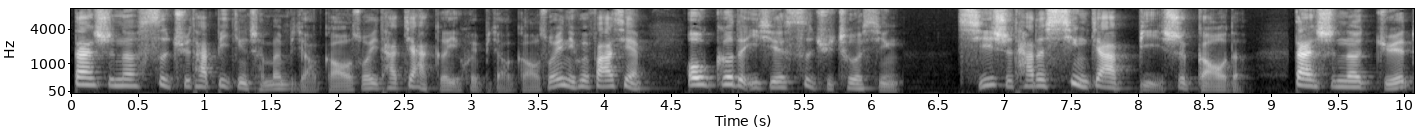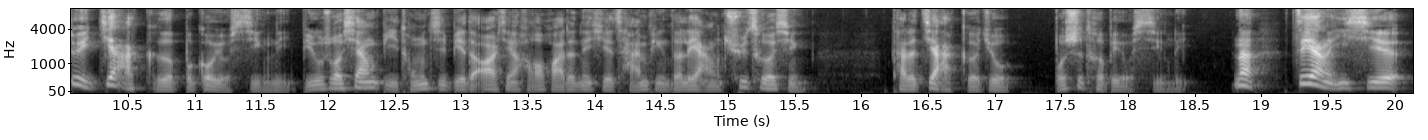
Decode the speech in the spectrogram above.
但是呢，四驱它毕竟成本比较高，所以它价格也会比较高。所以你会发现，讴歌的一些四驱车型，其实它的性价比是高的，但是呢，绝对价格不够有吸引力。比如说，相比同级别的二线豪华的那些产品的两驱车型，它的价格就不是特别有吸引力。那这样一些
